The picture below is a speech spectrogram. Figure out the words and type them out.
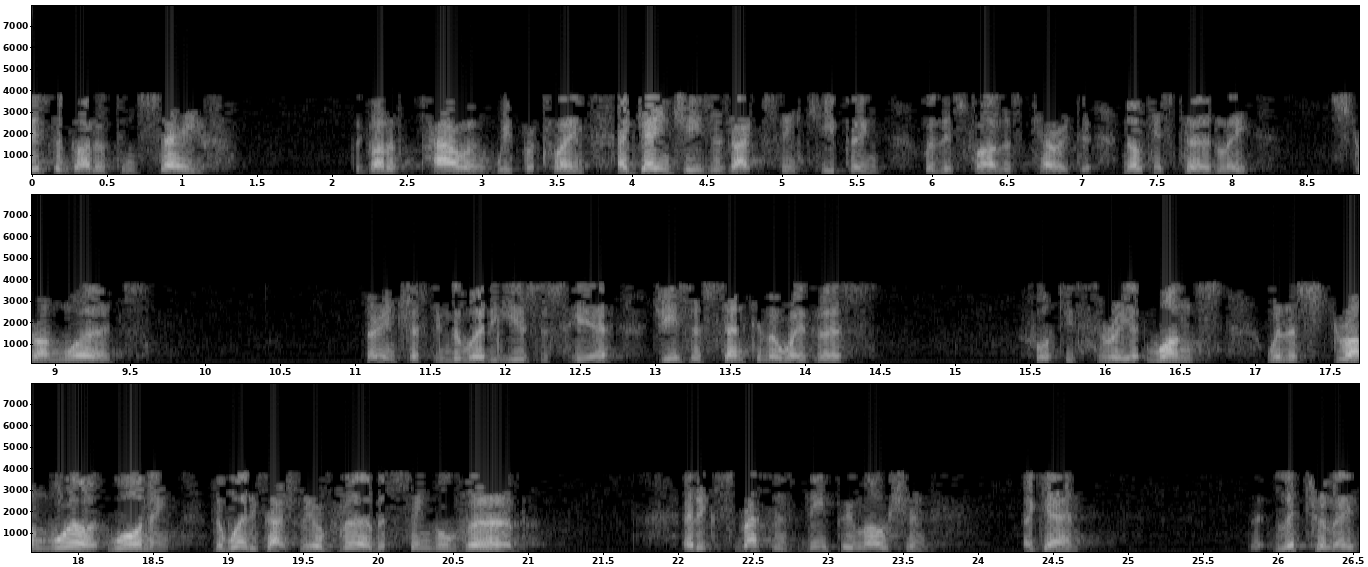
is the God who can save. The God of power we proclaim. Again, Jesus acts in keeping with his Father's character. Notice, thirdly, strong words. Very interesting, the word he uses here. Jesus sent him away, verse 43, at once with a strong word, warning. The word is actually a verb, a single verb. It expresses deep emotion. Again, literally,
